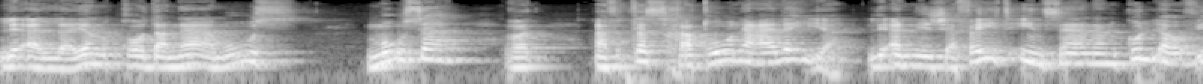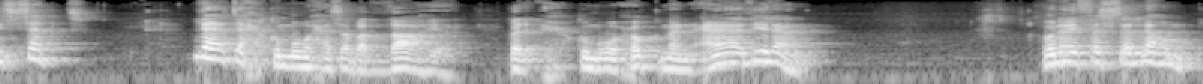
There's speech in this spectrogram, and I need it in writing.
لئلا ينقض ناموس موسى أفتسخطون علي لأني شفيت إنسانا كله في السبت. لا تحكموا حسب الظاهر. بل احكموا حكما عادلا. هنا يفسر لهم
